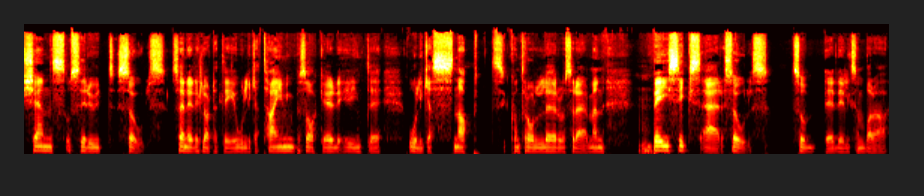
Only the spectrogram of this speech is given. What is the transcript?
känns och ser ut Souls. Sen är det klart att det är olika timing på saker, det är inte olika snabbt kontroller och sådär, men Mm. Basics är souls. Så är det liksom bara,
